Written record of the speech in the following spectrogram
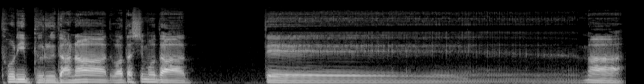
トリプルだな、私もだって、まあ、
